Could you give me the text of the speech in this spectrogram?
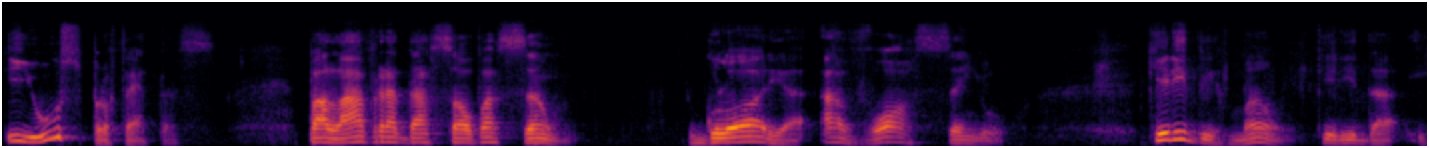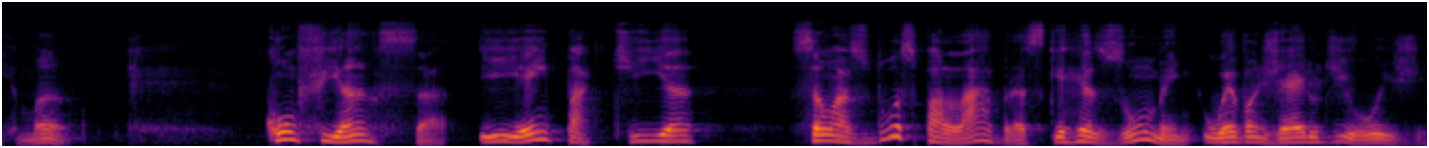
e os profetas palavra da salvação. Glória a vós, Senhor. Querido irmão, querida irmã, confiança e empatia são as duas palavras que resumem o evangelho de hoje.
